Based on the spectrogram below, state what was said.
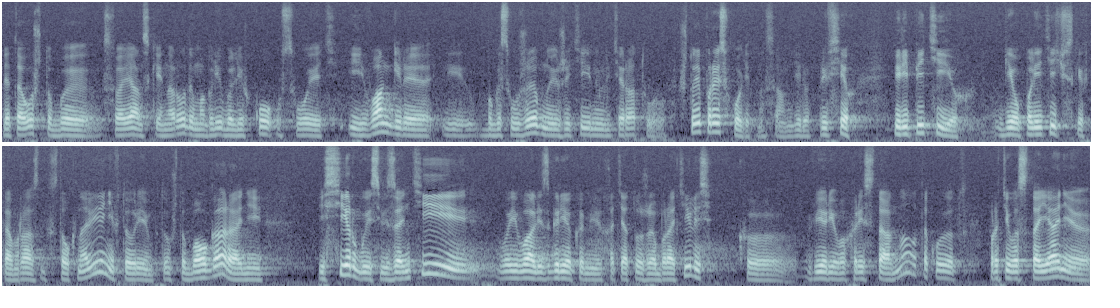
для того, чтобы славянские народы могли бы легко усвоить и Евангелие, и богослужебную, и житийную литературу. Что и происходит на самом деле. Вот при всех перипетиях геополитических там разных столкновений в то время, потому что болгары, они и сербы, и с Византии воевали с греками, хотя тоже обратились к вере во Христа, но такой вот противостояние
